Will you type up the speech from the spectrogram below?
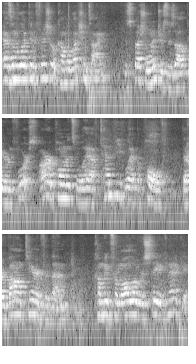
as an elected official, come election time, the special interest is out there in force. Our opponents will have ten people at the poll that are volunteering for them, coming from all over the state of Connecticut.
